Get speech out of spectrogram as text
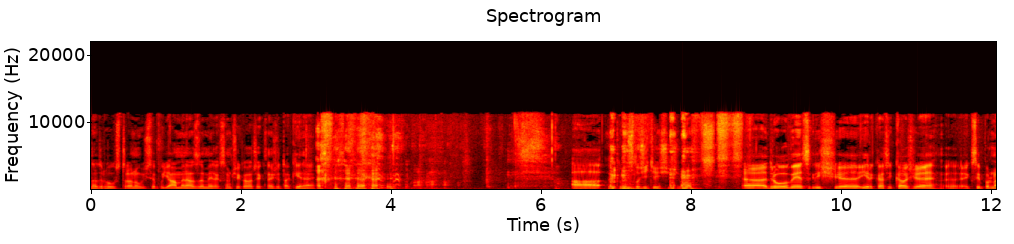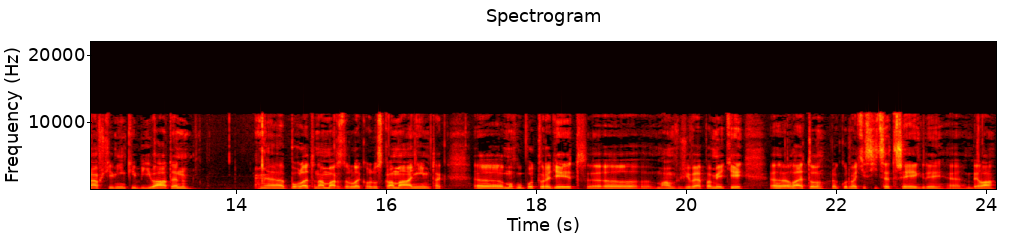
na druhou stranu, když se podíváme na Zemi, tak jsem čekal, řekne, že taky ne. A takový složitější život. druhou věc, když Jirka říkal, že jak si pro návštěvníky bývá ten pohled na Mars do zklamáním, tak eh, mohu potvrdit, eh, mám v živé paměti léto roku 2003, kdy byla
